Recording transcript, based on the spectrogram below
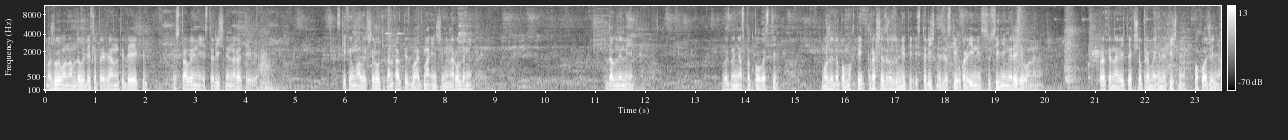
Можливо, нам доведеться переглянути деякі усталені історичні наративи. Скіфи мали широкі контакти з багатьма іншими народами давнини. Визнання спадковості може допомогти краще зрозуміти історичні зв'язки України з сусідніми регіонами. Проте навіть якщо пряме генетичне походження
